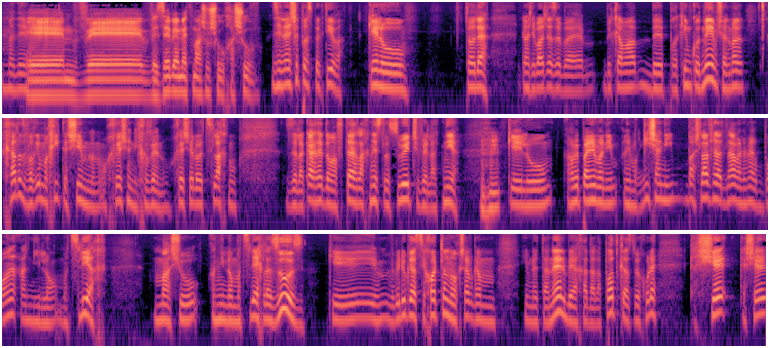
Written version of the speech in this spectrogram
מדהים. אמ, ו- וזה באמת משהו שהוא חשוב. זה עניין של פרספקטיבה. כאילו, אתה יודע, גם דיברתי על זה בכמה, בפרקים קודמים, שאני אומר, אחד הדברים הכי קשים לנו, אחרי שנכוונו, אחרי שלא הצלחנו, זה לקחת את המפתח, להכניס לסוויץ' ולהתניע. כאילו, הרבה פעמים אני, אני מרגיש שאני בשלב של התנאה, ואני אומר, בואנה, אני לא מצליח. משהו, אני לא מצליח לזוז. כי, ובדיוק השיחות שלנו עכשיו גם עם נתנאל ביחד על הפודקאסט וכולי, קשה, קשה,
